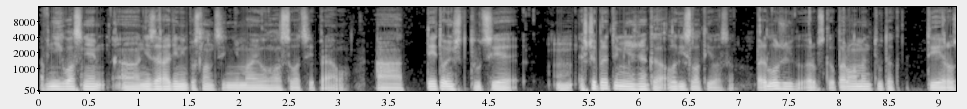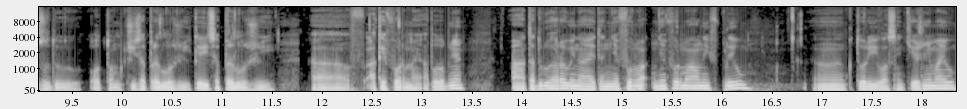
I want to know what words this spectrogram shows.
a v nich vlastne nezaradení poslanci nemajú hlasovacie právo. A tieto inštitúcie ešte predtým, než nejaká legislatíva sa predloží do Európskeho parlamentu, tak tie rozhodujú o tom, či sa predloží, kedy sa predloží, v akej forme a podobne. A tá druhá rovina je ten neformálny vplyv, e, ktorý vlastne tiež nemajú,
